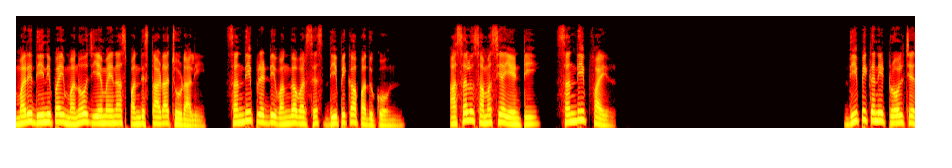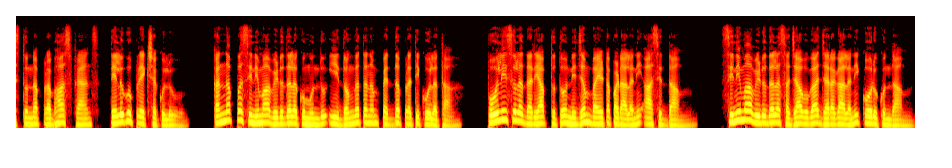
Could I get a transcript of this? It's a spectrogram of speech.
మరి దీనిపై మనోజ్ ఏమైనా స్పందిస్తాడా చూడాలి. సందీప్ రెడ్డి వంగ వర్సెస్ దీపికా పదుకోన్. అసలు సమస్య ఏంటి? సందీప్ ఫైర్. దీపికని ట్రోల్ చేస్తున్న ప్రభాస్ ఫ్యాన్స్ తెలుగు ప్రేక్షకులు. కన్నప్ప సినిమా విడుదలకు ముందు ఈ దొంగతనం పెద్ద ప్రతికూలత. పోలీసుల దర్యాప్తుతో నిజం బయటపడాలని ఆశిద్దాం. సినిమా విడుదల సజావుగా జరగాలని కోరుకుందాం.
